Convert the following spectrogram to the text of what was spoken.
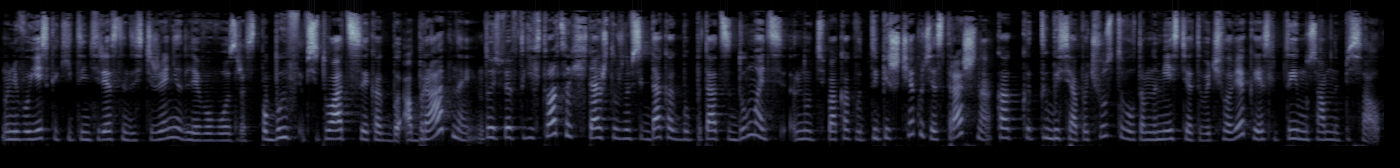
но у него есть какие-то интересные достижения для его возраста. Побыв в ситуации как бы обратной, ну, то есть я в таких ситуациях считаю, что нужно всегда как бы пытаться думать, ну, типа, как вот ты пишешь чеку, тебе страшно, как ты бы себя почувствовал там на месте этого человека, если бы ты ему сам написал.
